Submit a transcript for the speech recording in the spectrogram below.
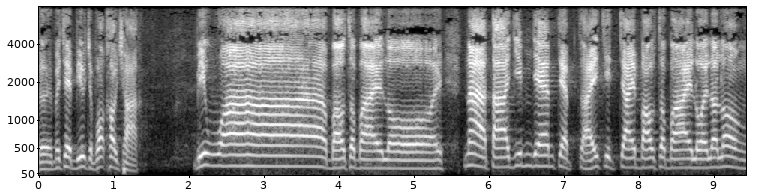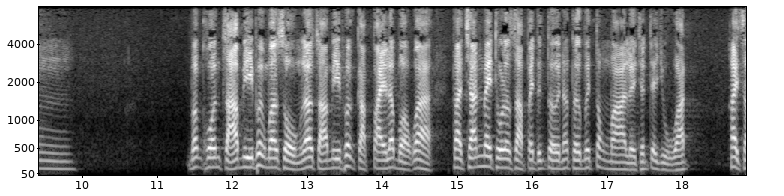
เลย ไม่ใช่บิ้วเฉพาะเข้าฉาก วิว่าเบาสบายลอย หน้าตายิ้มแย้มแจ่มใสจิตใจเบาสบายลอยละล่อง บางคนสามีเพิ่งมาส่ง แล้วสามีเพิ่งกลับไปแล้วบอกว่า ถ้าฉันไม่โทรศัพท์ไปถึงเธอนะเธอไม่ต้องมาเลย ฉันจะอยู่วัด ให้ส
